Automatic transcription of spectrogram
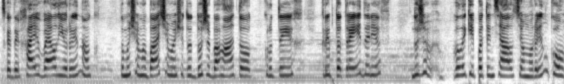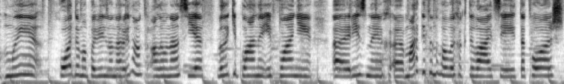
сказати, high value ринок. тому що ми бачимо, що тут дуже багато крутих криптотрейдерів. Дуже великий потенціал в цьому ринку. Ми ходимо повільно на ринок, але у нас є великі плани і в плані е, різних е, маркетингових активацій. Також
